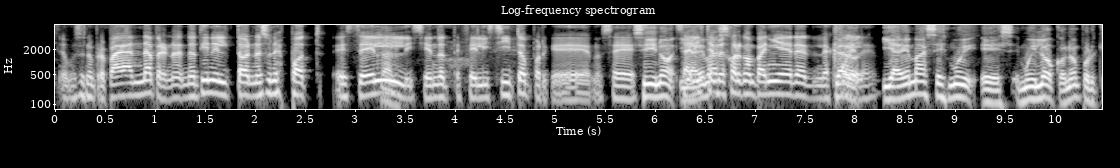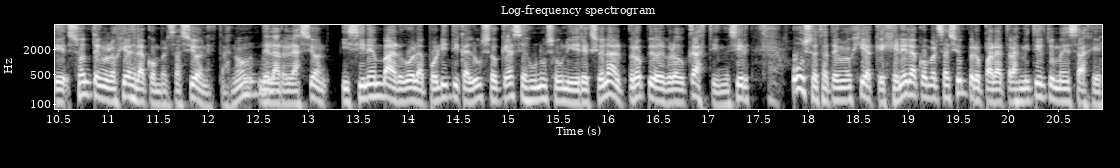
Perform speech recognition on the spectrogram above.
digamos, una propaganda, pero no, no tiene el tono, no es un spot, es él Claro. diciendo te felicito porque, no sé, Sí, no, y saliste además- mejor compañera en la Claro, escuela. y además es muy, es muy loco, ¿no? Porque son tecnologías de la conversación estas, ¿no? De la relación. Y sin embargo, la política, el uso que hace es un uso unidireccional, propio del broadcasting. Es decir, uso esta tecnología que genera conversación, pero para transmitir tu mensaje.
